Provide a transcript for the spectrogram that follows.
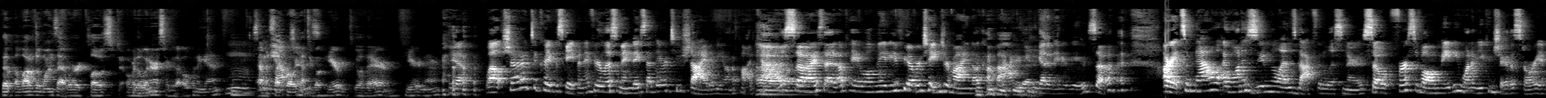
the, a lot of the ones that were closed over the winter are starting to open again. Mm, so and many it's like, options. well, we have to go here, we have to go there, and here and there. yeah. Well, shout out to Crepe Escape. And if you're listening, they said they were too shy to be on a podcast. Uh. so I said, okay, well, maybe if you ever change your mind, I'll come back and we can get an interview. So, all right. So now I want to zoom the lens back for the listeners. So, first of all, maybe one of you can share the story of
